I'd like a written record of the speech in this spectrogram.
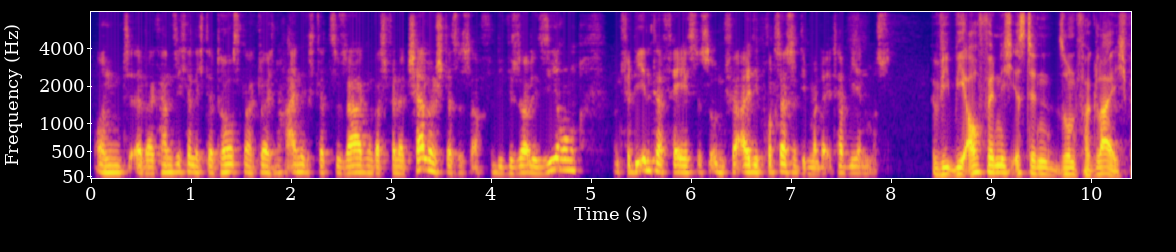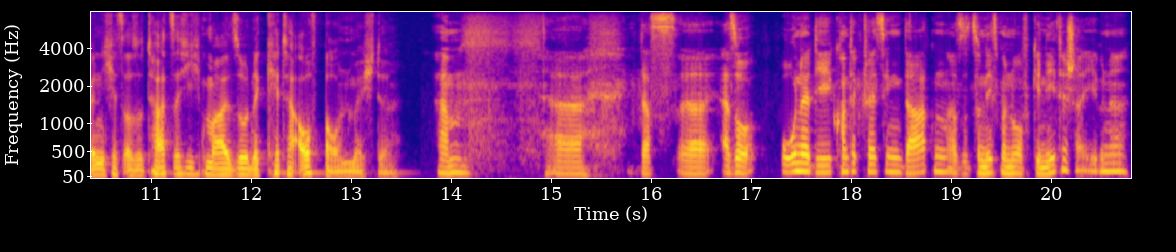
Und äh, da kann sicherlich der Thorsten auch gleich noch einiges dazu sagen, was für eine Challenge das ist, auch für die Visualisierung und für die Interfaces und für all die Prozesse, die man da etablieren muss. Wie, wie aufwendig ist denn so ein Vergleich, wenn ich jetzt also tatsächlich mal so eine Kette aufbauen möchte? Ähm, äh, das, äh, also ohne die Contact Tracing Daten, also zunächst mal nur auf genetischer Ebene,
